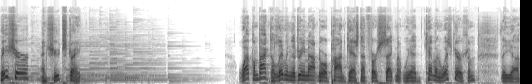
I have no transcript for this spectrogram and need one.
Be sure and shoot straight. Welcome back to Living the Dream Outdoor podcast. That first segment, we had Kevin Wiskirchen, the uh,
